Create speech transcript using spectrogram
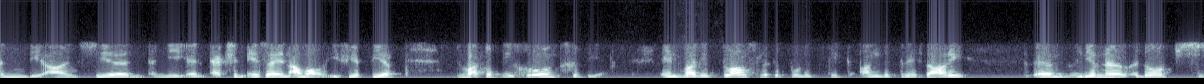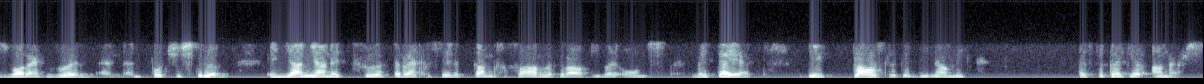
in die ANC en in die in Action SA en almal IFP wat op die grond gebeur en wat die plaaslike politiek aanbetref. Daardie ehm um, neem nou 'n dorp soos waar ek woon in in Potchefstroom en Jan Jan het vroeër tereg gesê dit kan gevaarlik raak hier by ons met tye. Die plaaslike dinamiek is baie keer anders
